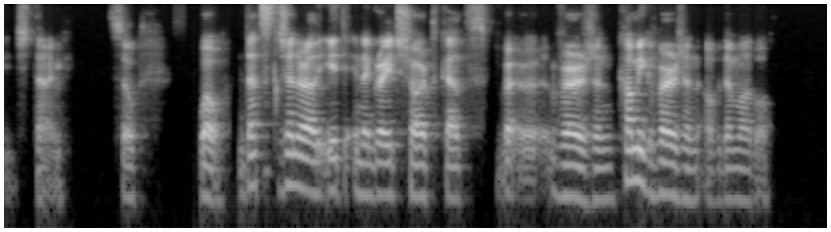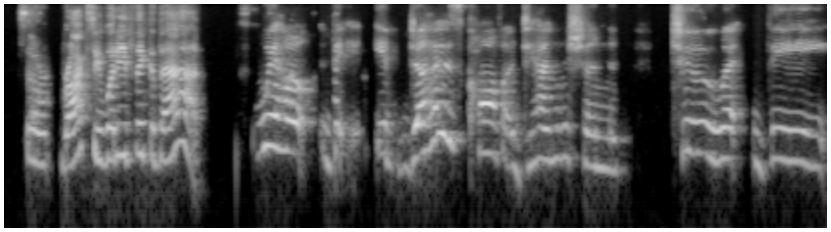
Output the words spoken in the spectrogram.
each time. So Whoa, that's generally it in a great shortcut ver- version, comic version of the model. So, Roxy, what do you think of that? Well, the, it does call attention to the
